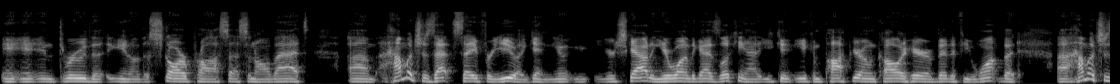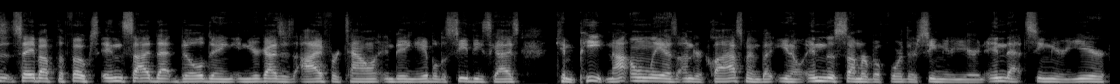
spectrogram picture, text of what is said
and, and through the, you know, the star process and all that. Um, how much does that say for you? Again, you, you're scouting. You're one of the guys looking at it. You can you can pop your own collar here a bit if you want, but uh, how much does it say about the folks inside that building and your guys' eye for talent and being able to see these guys compete not only as underclassmen, but you know in the summer before their senior year and in that senior year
